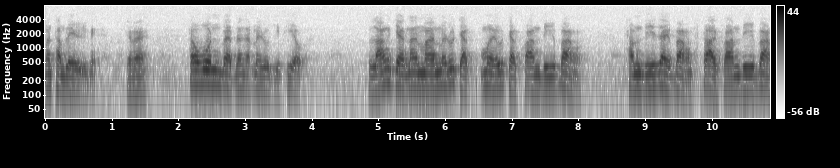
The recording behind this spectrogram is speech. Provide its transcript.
มันทำเลอีกเนี่ยใช่ไหมถ้าวนแบบนั้นไม่รู้กี่เที่ยว หลังจากนั้นมาไม่รู้จักเมื่อรู้จักความดีบ้างทำดีได้บ้างพลาดความดีบ้าง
